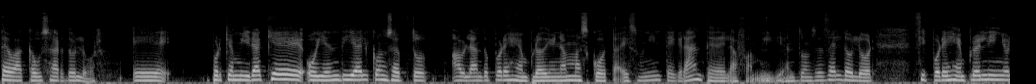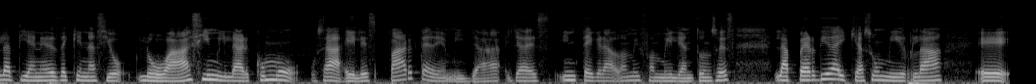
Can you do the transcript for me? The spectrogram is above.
te va a causar dolor. Eh, porque mira que hoy en día el concepto, hablando por ejemplo de una mascota, es un integrante de la familia. Entonces el dolor, si por ejemplo el niño la tiene desde que nació, lo va a asimilar como, o sea, él es parte de mí, ya, ya es integrado a mi familia. Entonces la pérdida hay que asumirla eh,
